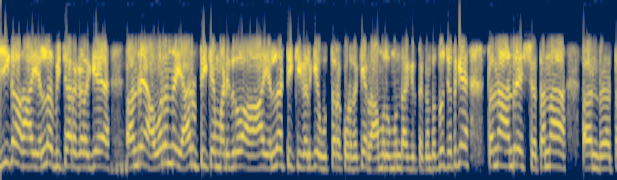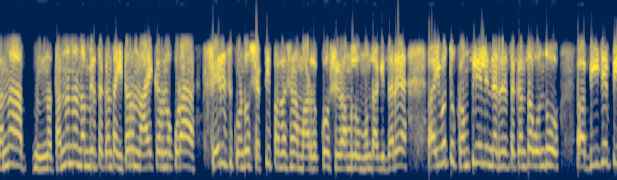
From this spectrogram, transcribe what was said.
ಈಗ ಆ ಎಲ್ಲ ವಿಚಾರಗಳಿಗೆ, ಅಂದ್ರೆ ಅವರನ್ನ ಯಾರು ಟೀಕೆ ಮಾಡಿದ್ರು, ಆ ಎಲ್ಲ ಟೀಕೆಗಳಿಗೆ ಉತ್ತರ ಕೊಡೋದಕ್ಕೆ ರಾಮುಲು ಮುಂದಾಗಿರ್ತಕ್ಕಂಥದ್ದು. ಜೊತೆಗೆ ತನ್ನ, ಅಂದ್ರೆ ತನ್ನ ತನ್ನ ತನ್ನನ್ನ ನಂಬಿರ್ತಕ್ಕಂಥ ಇತರ ನಾಯಕರನ್ನು ಕೂಡ ಸೇರಿಸಿಕೊಂಡು ಶಕ್ತಿ ಪ್ರದರ್ಶನ ಮಾಡೋದಕ್ಕೂ ಶ್ರೀರಾಮುಲು ಮುಂದಾಗಿದ್ದಾರೆ. ಇವತ್ತು ಕಂಪ್ಲಿಯಲ್ಲಿ ನಡೆದಿರ್ತಕ್ಕಂಥ ಒಂದು ಬಿಜೆಪಿ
